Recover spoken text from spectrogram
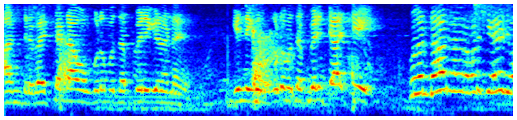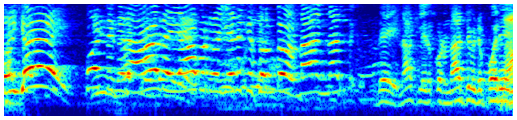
அன்று வச்சடா உன் குடும்பத்தை பிரிக்கணும்னு. இன்னைக்கு உன் குடும்பத்தை பிரிச்சாச்சு. எனக்கு சொந்தம். நான் நாட்டு டேய் நாட்டுல இருக்கணும் நாட்டை விட்டு போயிடா.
